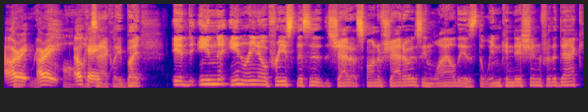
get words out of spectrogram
all right, don't all right, okay. exactly, but in in in Reno Priest, this is Shadow Spawn of Shadows in Wild is the win condition for the deck.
